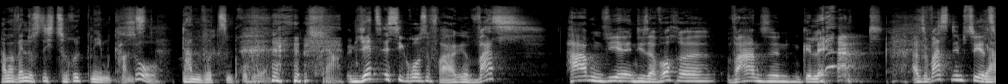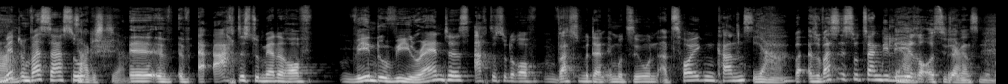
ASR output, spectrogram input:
Aber wenn du es nicht zurücknehmen kannst, So. dann wird's ein Problem. ja. Und jetzt ist die große Frage, was haben wir in dieser Woche Wahnsinn gelernt? Also was nimmst du jetzt Ja, mit und was sagst du? sag ich dir. Äh, äh, achtest du mehr darauf, wen du wie rantest? Achtest du darauf, was du mit deinen Emotionen erzeugen kannst? Ja. Also was ist sozusagen die Lehre aus dieser Ja. ganzen Nummer?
